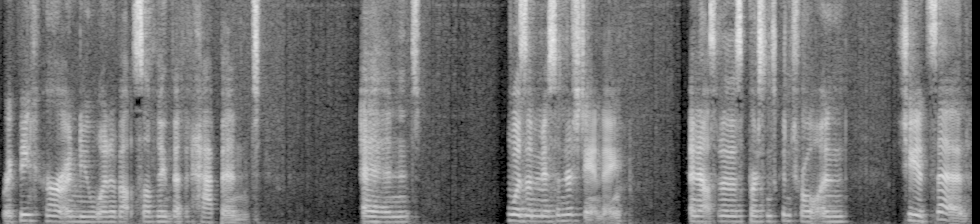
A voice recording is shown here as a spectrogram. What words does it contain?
ripping her a new one about something that had happened and was a misunderstanding and outside of this person's control. And she had said,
